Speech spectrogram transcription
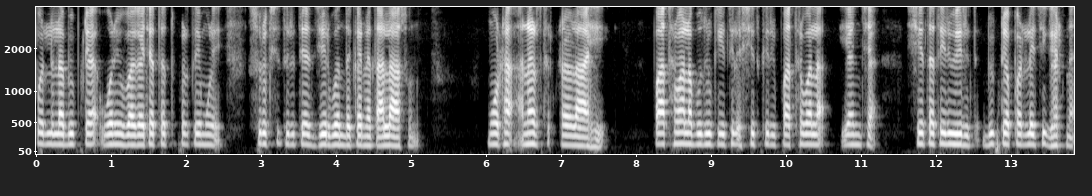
पडलेला बिबट्या वन विभागाच्या तत्परतेमुळे सुरक्षितरित्या जेरबंद करण्यात आला असून मोठा अनर्थ टळला आहे. पाथरवाला बुद्रुक येथील शेतकरी पाथरवाला यांच्या शेतातील विहिरीत बिबट्या पडल्याची घटना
